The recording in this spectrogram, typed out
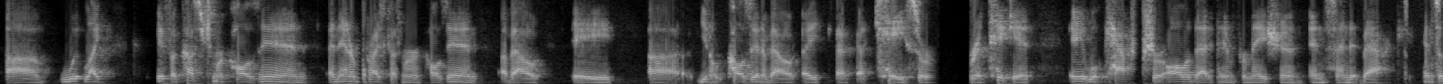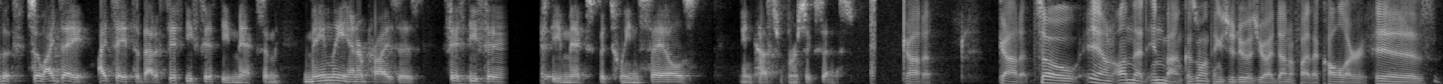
uh, like if a customer calls in, an enterprise customer calls in about a uh, you know calls in about a, a, a case or, or, a ticket, it will capture all of that information and send it back. And so the, so I'd say I'd say it's about a 50-50 mix. I mean, mainly enterprises 50-50 mix between sales and customer success. Got it. Got it. So, you know, on that inbound, because one of the things you do is you identify the caller is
